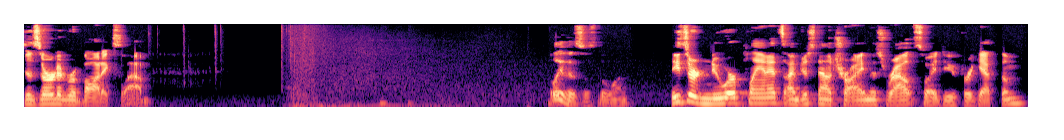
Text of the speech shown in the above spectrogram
deserted robotics lab. I believe this is the one. These are newer planets. I'm just now trying this route, so I do forget them.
